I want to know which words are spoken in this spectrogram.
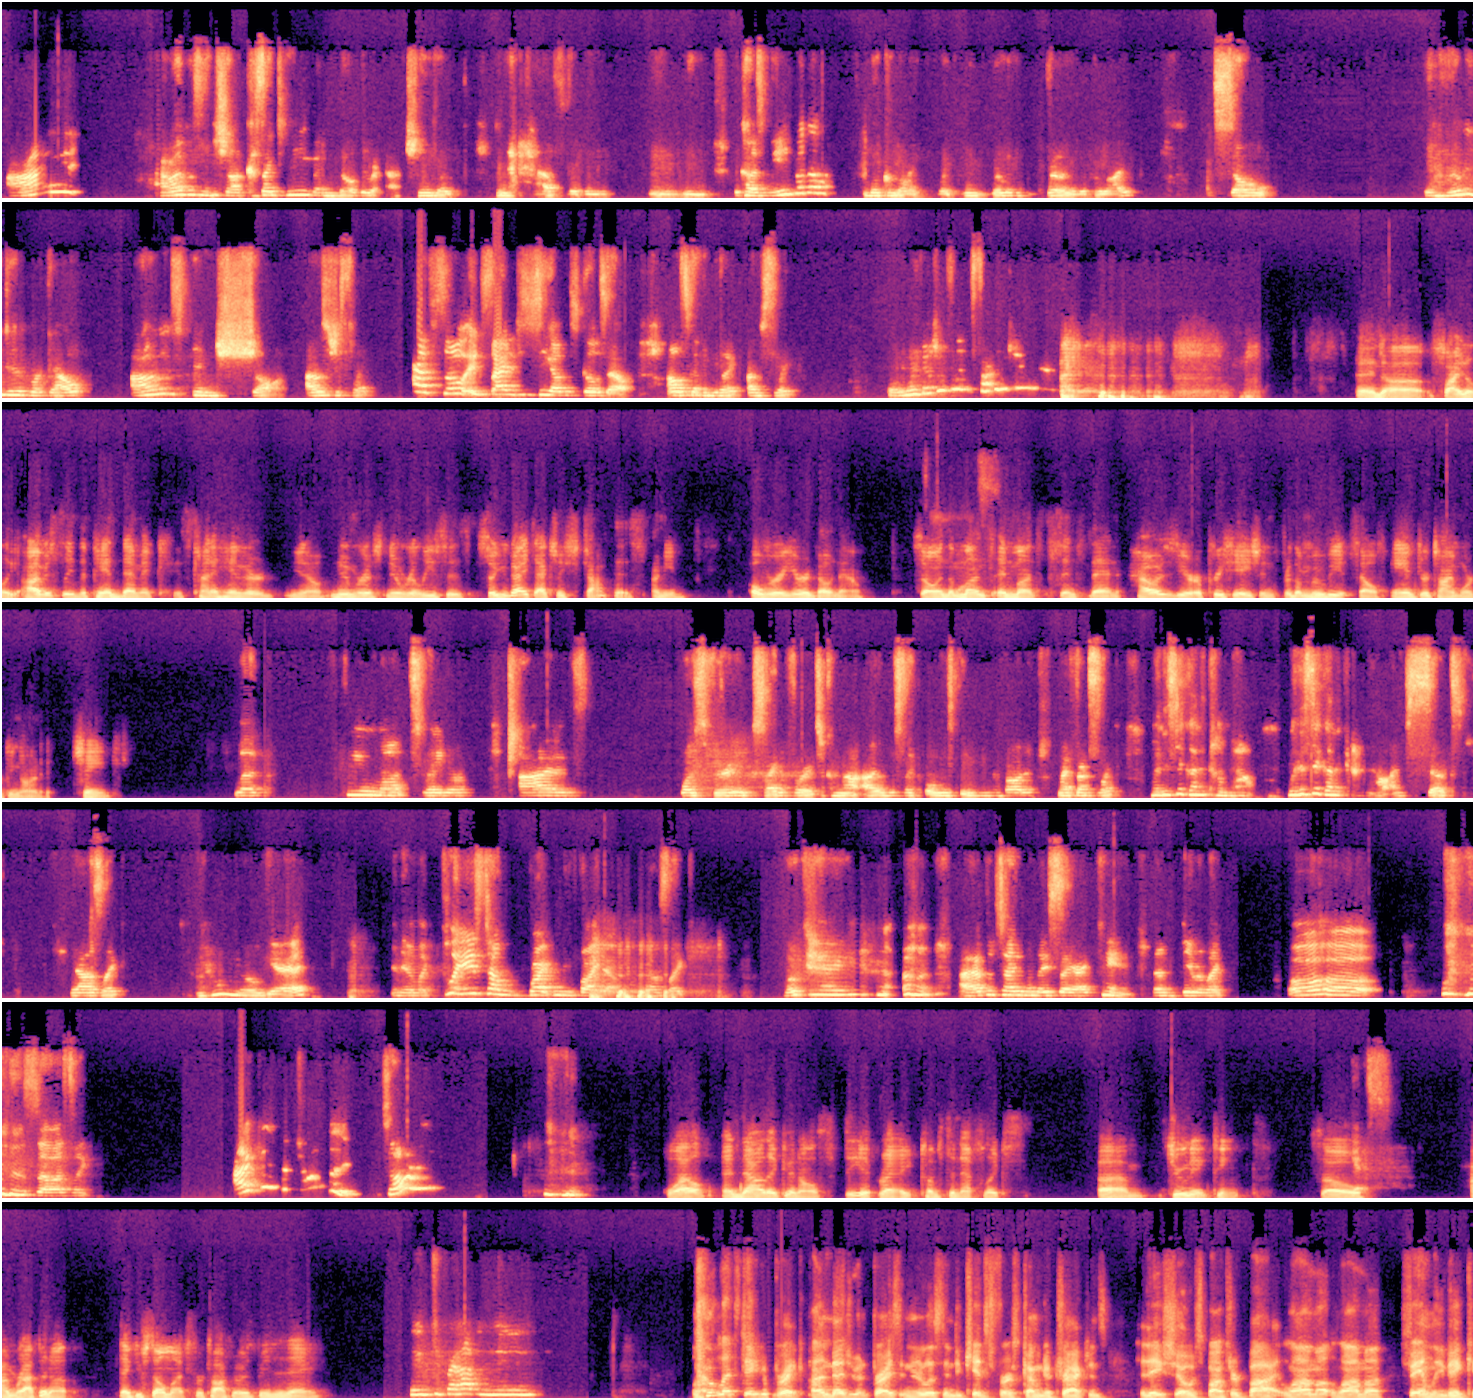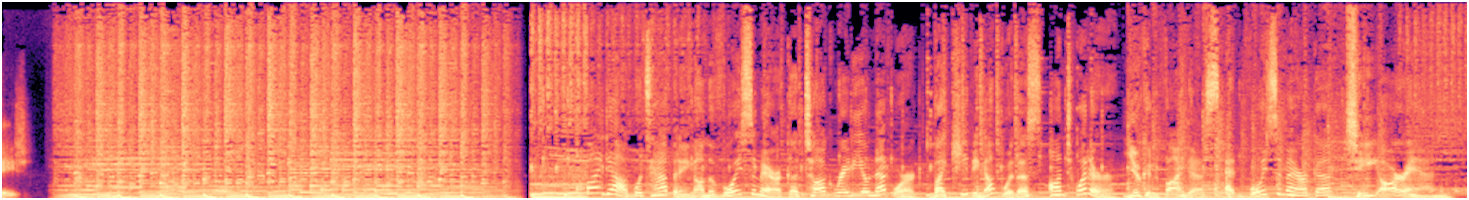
I I was in shock because I didn't even know they were actually like gonna have rhythm in me because me and rhythm look alike. Like we really, really look alike. So it really did work out. I was in shock. I was just like, I'm so excited to see how this goes out. I was gonna be like, I was like, oh my gosh, I'm so excited. And uh, finally, obviously, the pandemic has kind of hindered, you know, numerous new releases. So you guys actually shot this. I mean, over a year ago now. So in the months and months since then, how has your appreciation for the movie itself and your time working on it changed? Like a few months later, I've was very excited for it to come out. I was like always thinking about it. My friends were like, when is it gonna come out? When is it gonna come out? I'm so excited. And I was like, I don't know yet. And they're like, please tell me right when you find out. And I was like, okay. I have to tell you when they say I can. And they were like, oh. so I was like, I can't control it. Sorry. Well, and now they can all see it, right? Comes to Netflix um, June 18th. So yes. I'm wrapping up. Thank you so much for talking with me today. Thank you for having me. Let's take a break. I'm Benjamin Price, and you're listening to Kids First Coming Attractions. Today's show is sponsored by Llama Llama Family Vacation. Find out what's happening on the Voice America Talk Radio Network by keeping up with us on Twitter. You can find us at Voice America TRN.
